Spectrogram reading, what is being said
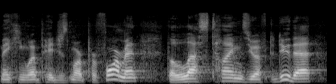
making web pages more performant, the less times you have to do that,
